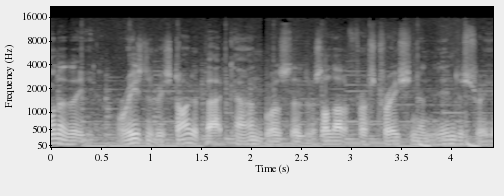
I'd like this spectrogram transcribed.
One of the reasons we started BATTCON was that there was a lot of frustration in the industry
